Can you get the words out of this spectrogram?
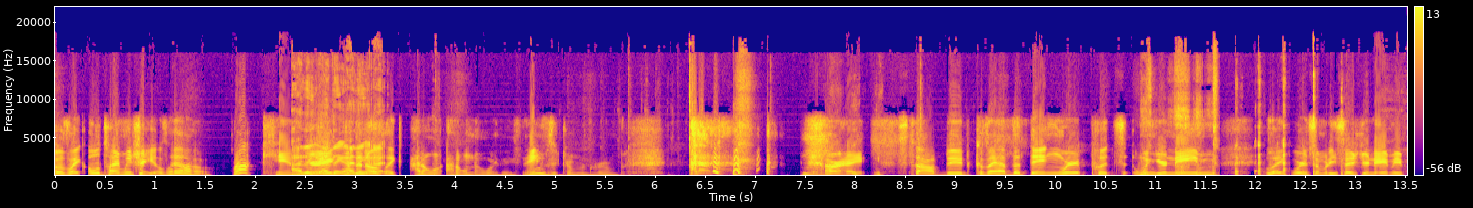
I was like, old timey treat. I was like, oh, Rock Candy. I think- I right? think- But I then think I was I- uh, like, I don't, I don't know where these names are coming from. All right, stop, dude. Because I have the thing where it puts when your name, like where somebody says your name, it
